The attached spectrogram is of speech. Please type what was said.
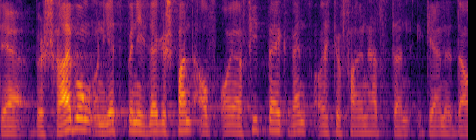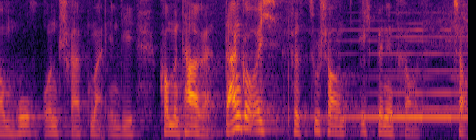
der Beschreibung. Und jetzt bin ich sehr gespannt auf euer Feedback. Wenn es euch gefallen hat, dann gerne Daumen hoch und schreibt mal in die Kommentare. Danke euch fürs Zuschauen. Ich bin jetzt raus. Ciao.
